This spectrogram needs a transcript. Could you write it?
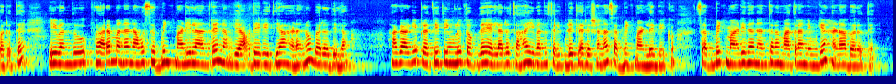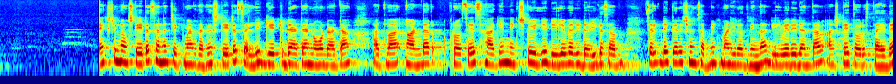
ಬರುತ್ತೆ. ಈ ಒಂದು ಫಾರಮನ್ನು ನಾವು ಸಬ್ಮಿಟ್ ಮಾಡಿಲ್ಲ ಅಂದರೆ ನಮಗೆ ಯಾವುದೇ ರೀತಿಯ ಹಣನೂ ಬರೋದಿಲ್ಲ. ಹಾಗಾಗಿ ಪ್ರತಿ ತಿಂಗಳು ತಪ್ಪದೆ ಎಲ್ಲರೂ ಸಹ ಈ ಒಂದು ಸೆಲ್ಫ್ ಡಿಕ್ಲರೇಷನ್ನ ಸಬ್ಮಿಟ್ ಮಾಡಲೇಬೇಕು. ಸಬ್ಮಿಟ್ ಮಾಡಿದ ನಂತರ ಮಾತ್ರ ನಿಮಗೆ ಹಣ ಬರುತ್ತೆ. ನೆಕ್ಸ್ಟ್ ನಾವು ಸ್ಟೇಟಸನ್ನು ಚೆಕ್ ಮಾಡಿದಾಗ ಸ್ಟೇಟಸಲ್ಲಿ ಗೆಟ್ ಡಾಟಾ ನೋ ಡಾಟಾ ಅಥವಾ ಅಂಡರ್ ಪ್ರೋಸೆಸ್ ಹಾಗೆ ನೆಕ್ಸ್ಟು ಇಲ್ಲಿ ಡಿಲಿವರಿಡ್ ಈಗ ಸಬ್ ಸೆಲ್ಫ್ ಡೆಕ್ಲರೇಷನ್ ಸಬ್ಮಿಟ್ ಮಾಡಿರೋದ್ರಿಂದ ಡಿಲಿವರಿಡ್ ಅಂತ ಅಷ್ಟೇ ತೋರಿಸ್ತಾ ಇದೆ.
